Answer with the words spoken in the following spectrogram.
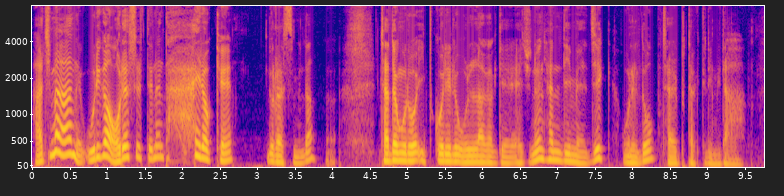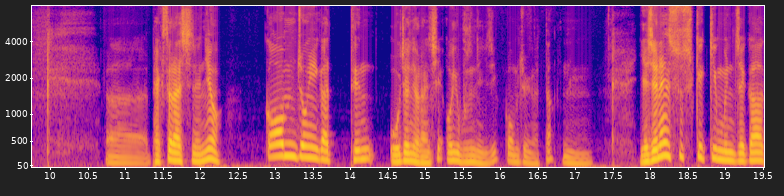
하지만 우리가 어렸을 때는 다 이렇게 놀았습니다. 자동으로 입꼬리를 올라가게 해주는 현디매직 오늘도 잘 부탁드립니다. 어, 백설아 씨는요. 껌종이 같은 오전 11시? 어, 이게 무슨 얘기지? 껌종이 같다? 음. 예전엔 수수께끼 문제가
